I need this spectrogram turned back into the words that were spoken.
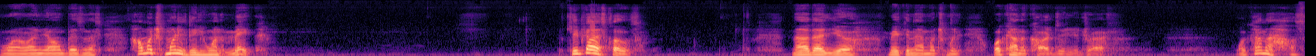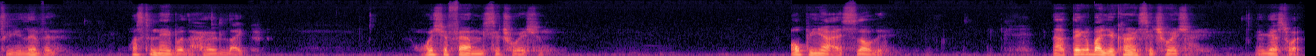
You want to run your own business? How much money do you want to make? Keep your eyes closed. Now that you're making that much money, what kind of car do you drive? What kind of house do you live in? What's the neighborhood like? What's your family situation? open your eyes slowly. Now think about your current situation. And guess what?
